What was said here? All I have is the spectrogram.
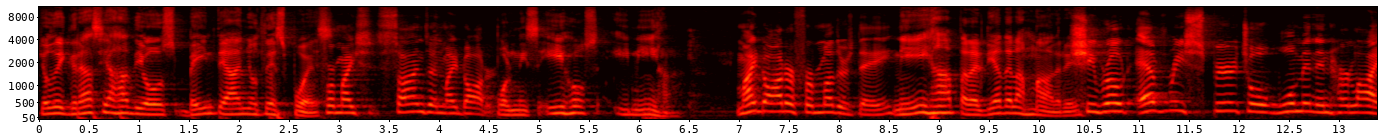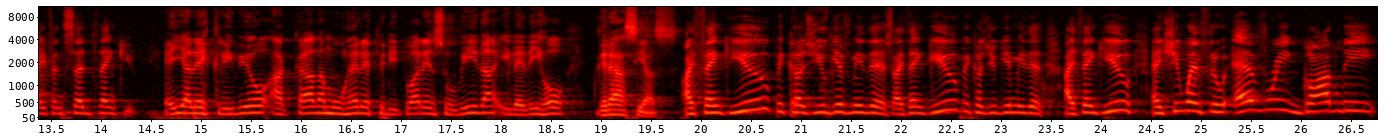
Yo doy gracias a Dios 20 años después for my sons and my daughter. por mis hijos y mi hija. My daughter for Mother's Day, Mi hija para el Día de las Madres, she wrote every spiritual woman in her life and said thank you. ella le escribió a cada mujer espiritual en su vida y le dijo gracias. I thank you because you give me this. I thank you because you give me this. I thank you. And she went through every godly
